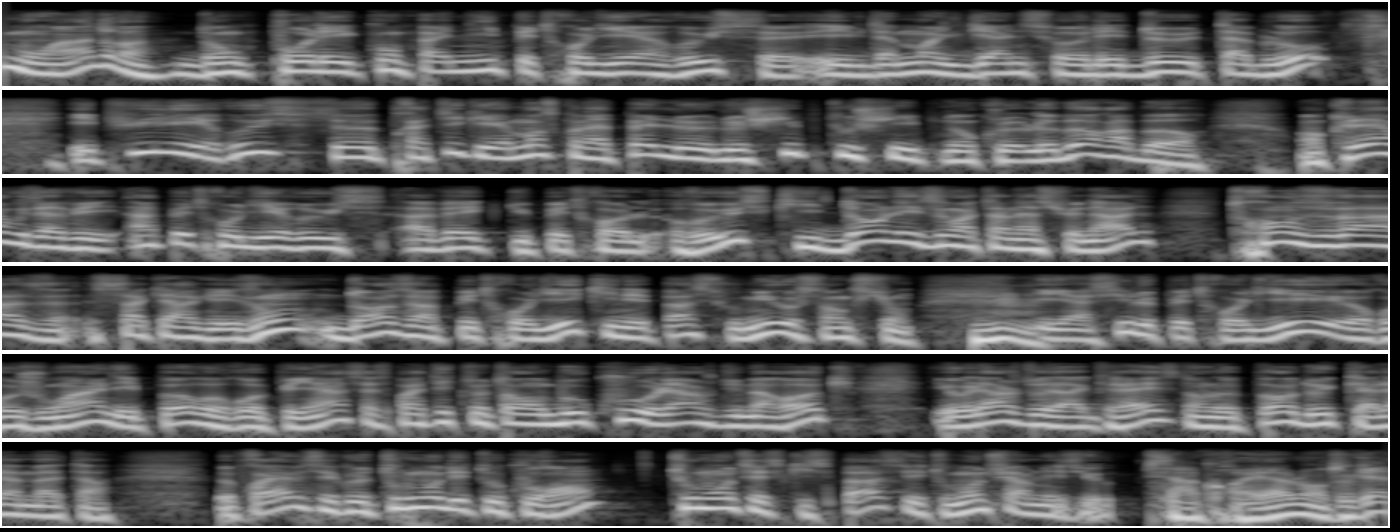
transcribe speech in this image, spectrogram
moindre. Donc pour les compagnies pétrolières russes, évidemment, ils gagnent sur les deux tableaux. Et puis les Russes pratiquent également ce qu'on appelle le, ship to ship, donc le, le, bord à bord. En clair, vous avez un pétrolier russe avec du pétrole russe qui, dans les eaux internationales, transvase sa cargaison dans un pétrolier qui n'est pas soumis aux sanctions. Mmh. Et ainsi, le pétrolier rejoint les ports européens. Ça se pratique notamment beaucoup au large du Maroc et au large de la Grèce, dans le port de Kalamata. Le problème, c'est que tout le monde est au courant tout le monde sait ce qui se passe et tout le monde ferme les yeux. C'est incroyable. En tout cas,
